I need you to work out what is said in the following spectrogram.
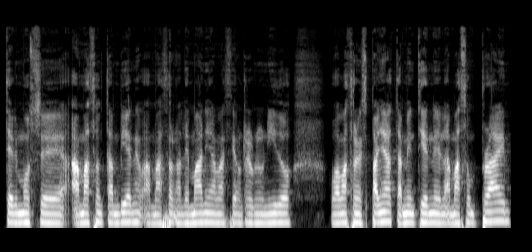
tenemos eh, Amazon también, Amazon Alemania, Amazon Reino Unido o Amazon España, también tiene el Amazon Prime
